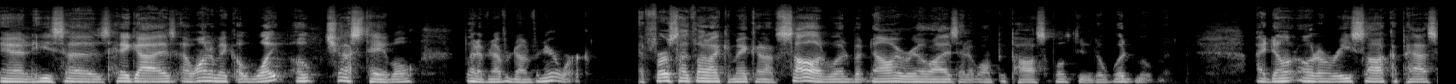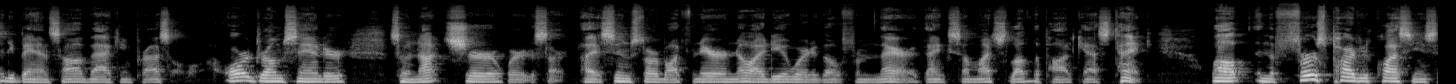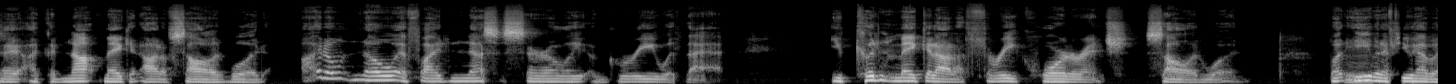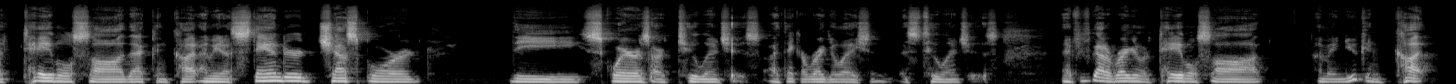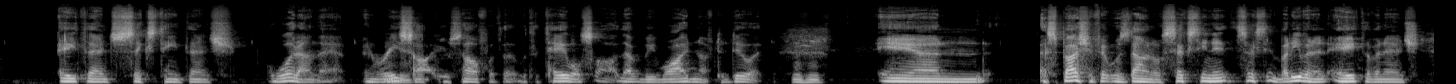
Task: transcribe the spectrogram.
and he says, "Hey guys, I want to make a white oak chess table, but I've never done veneer work. At first, I thought I could make it out of solid wood, but now I realize that it won't be possible due to wood movement. I don't own a resaw capacity bandsaw, vacuum press, or drum sander, so not sure where to start. I assume store bought veneer, no idea where to go from there. Thanks so much. Love the podcast tank. Well, in the first part of your question, you say, I could not make it out of solid wood. I don't know if I'd necessarily agree with that. You couldn't make it out of three quarter inch solid wood. But mm. even if you have a table saw that can cut, I mean, a standard chessboard, the squares are two inches. I think a regulation is two inches. And if you've got a regular table saw, I mean, you can cut eighth inch, 16th inch wood on that and mm-hmm. resaw mm-hmm. it yourself with a with a table saw. That would be wide enough to do it. Mm-hmm. And especially if it was down to a 16, 16, but even an eighth of an inch,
